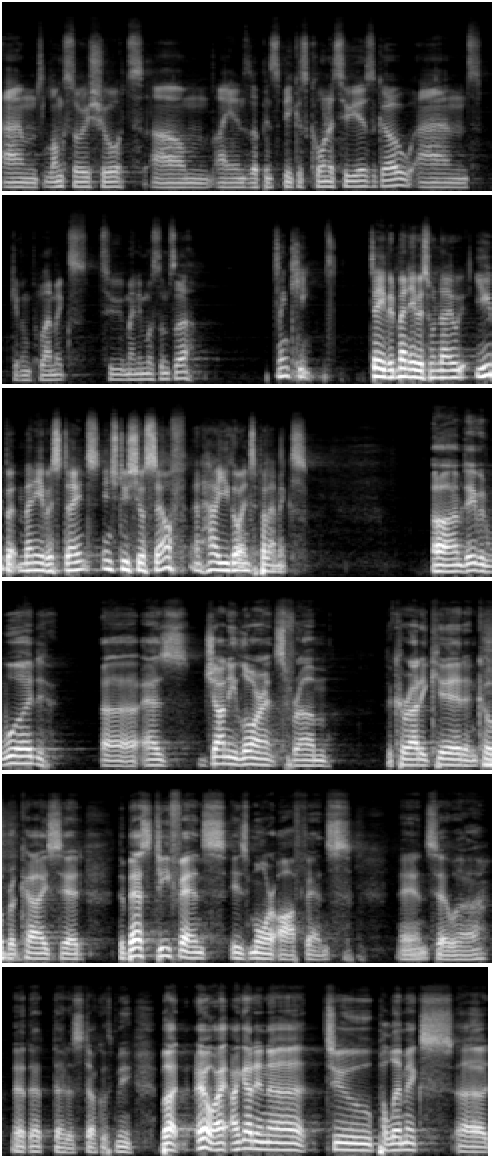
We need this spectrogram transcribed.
And long story short, um, I ended up in Speaker's Corner two years ago and giving polemics to many Muslims there. Thank you. David, many of us will know you, but many of us don't. Introduce yourself and how you got into polemics. Uh, I'm David Wood. Uh, as Johnny Lawrence from The Karate Kid and Cobra Kai said, the best defense is more offense. And so uh, that, that, that has stuck with me. But oh, I, I got into polemics, uh,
